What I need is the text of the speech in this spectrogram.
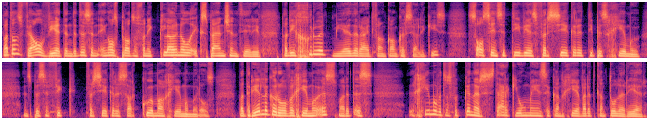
Wat ons wel weet en dit is in Engels praat ons van die clonal expansion theory dat die groot meerderheid van kankerselletjies sal sensitief wees vir sekere tipes chemo en spesifiek vir sekere sarkoma chemomiddels wat redelike rowwe chemo is, maar dit is chemo wat ons vir kinders, sterk jong mense kan gee wat dit kan tolereer,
